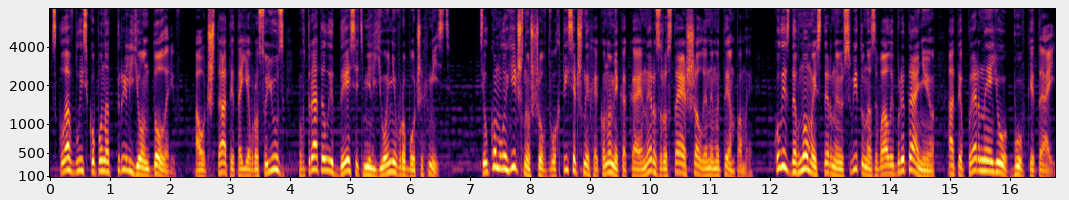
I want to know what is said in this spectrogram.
склав близько понад трильйон доларів. А от Штати та Євросоюз втратили 10 мільйонів робочих місць. Цілком логічно, що в 2000-х економіка КНР зростає шаленими темпами. Колись давно майстерною світу називали Британію, а тепер нею був Китай.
